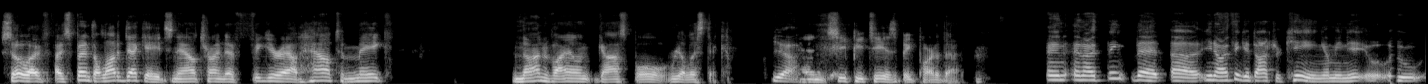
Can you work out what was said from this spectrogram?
So I've I spent a lot of decades now trying to figure out how to make nonviolent gospel realistic. Yeah. And CPT is a big part of that and and I think that uh, you know I think of Dr. King. I mean, he, who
